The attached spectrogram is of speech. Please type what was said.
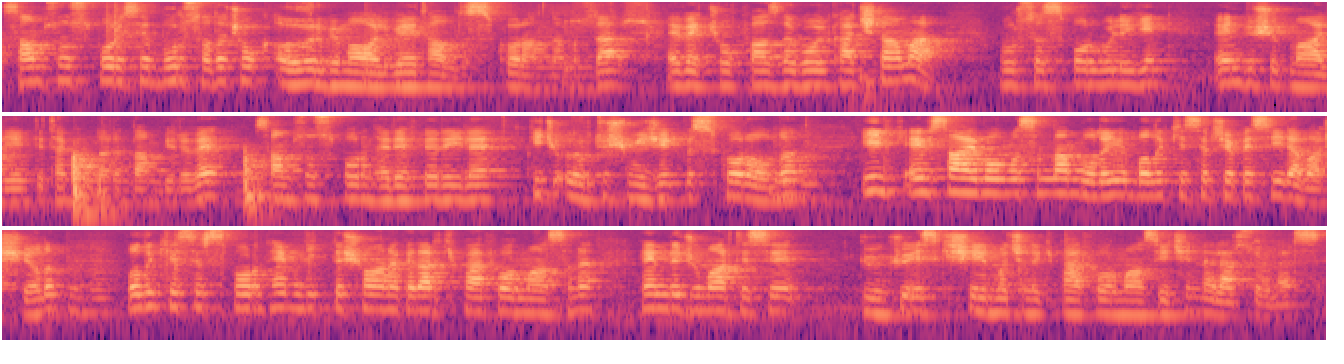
Samsun Spor ise Bursa'da çok ağır bir mağlubiyet aldı skor anlamında. Evet çok fazla gol kaçtı ama Bursa Spor bu ligin en düşük maliyetli takımlarından biri ve Samsun Spor'un hedefleriyle hiç örtüşmeyecek bir skor oldu. İlk ev sahibi olmasından dolayı Balıkesir cephesiyle başlayalım. Balıkesir Spor'un hem ligde şu ana kadarki performansını hem de cumartesi günkü Eskişehir maçındaki performansı için neler söylersin?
